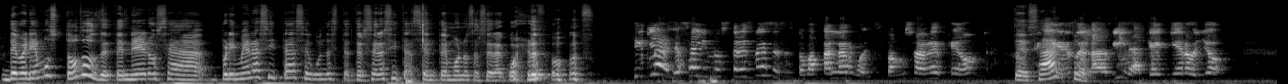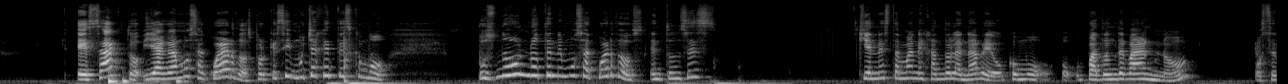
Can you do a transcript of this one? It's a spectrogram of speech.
deberíamos todos de tener, o sea, primera cita, segunda cita, tercera cita, sentémonos a hacer acuerdos. Sí, claro, ya salimos tres veces, esto va para largo, entonces vamos a ver qué onda. Exacto. ¿Qué de la vida? ¿Qué quiero yo? Exacto, y hagamos acuerdos, porque sí, mucha gente es como, pues no, no tenemos acuerdos, entonces, ¿quién está manejando la nave o cómo, o, para dónde van, no? O sea,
